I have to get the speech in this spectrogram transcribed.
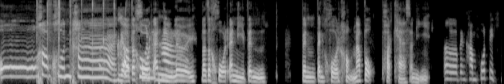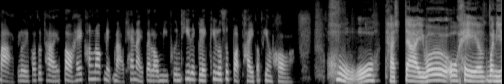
โอ้ ขอบคุณค่ะ เดี๋ยวเราจะขอบโค้คุดณอันนี้ค่ะเลย เราจะโค้ดอันนี้เป็น เป็นเป็นโค้ดของหน้าปกพอดแคสต์อันนี้ เออเป็นคำพูดติดปากเลยเพราะสุดท้ายต่อให้ข้างนอกเหน็บหนาวแค่ไหน แต่เรามีพื้นที่เล็ก ๆ ที่รู้สึกปลอดภัยก็เพียงพอ โห touch ใจเวอร์โอเค วันนี้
